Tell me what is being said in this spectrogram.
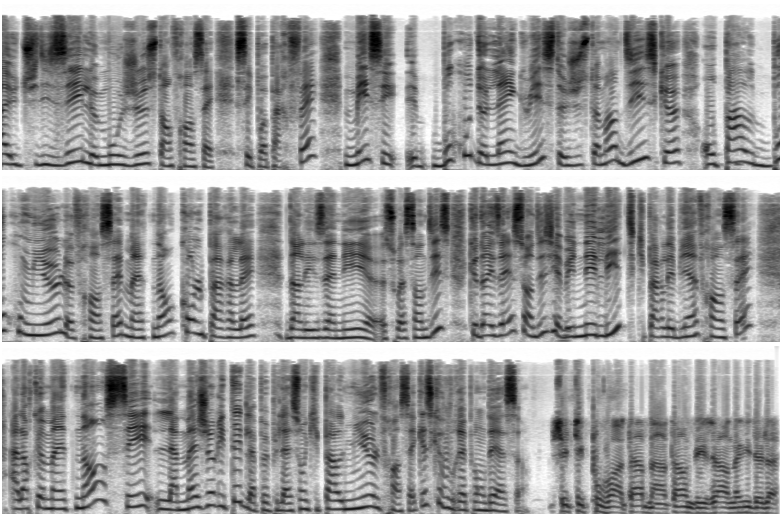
à utiliser le mot juste en français. C'est pas parfait, mais c'est euh, beaucoup de linguistes justement disent que on parle beaucoup mieux le français maintenant qu'on le parlait dans les années 70, euh, que dans les années 70, il y avait une élite qui parlait bien français, alors que maintenant, c'est la majorité de la population qui parle mieux le français. Qu'est-ce que vous répondez à ça? C'est épouvantable d'entendre des armeries de la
